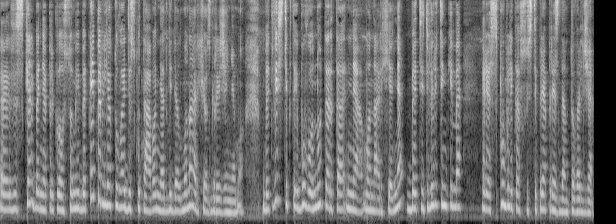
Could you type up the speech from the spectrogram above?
e, skelbė nepriklausomybę kaip ir lietuva diskutavo netgi dėl monarchijos grąžinimo bet vis tiktai buvo nutarta ne monarchija ne bet įtvirtinkime respubliką su stipria prezidento valdžia.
